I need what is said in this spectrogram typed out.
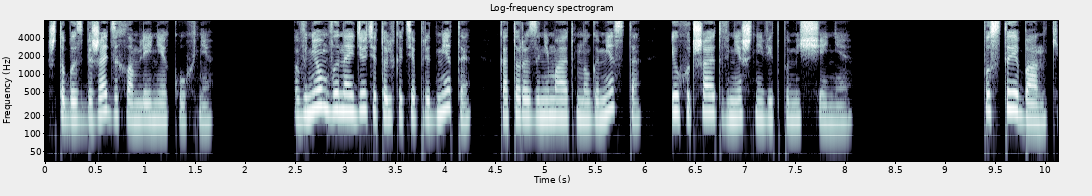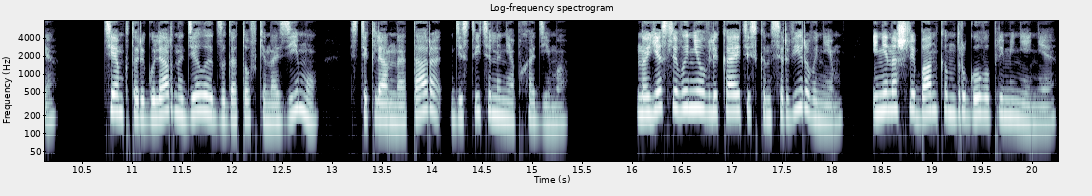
чтобы избежать захламления кухни. В нем вы найдете только те предметы, которые занимают много места и ухудшают внешний вид помещения. Пустые банки. Тем, кто регулярно делает заготовки на зиму, стеклянная тара действительно необходима. Но если вы не увлекаетесь консервированием и не нашли банкам другого применения,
